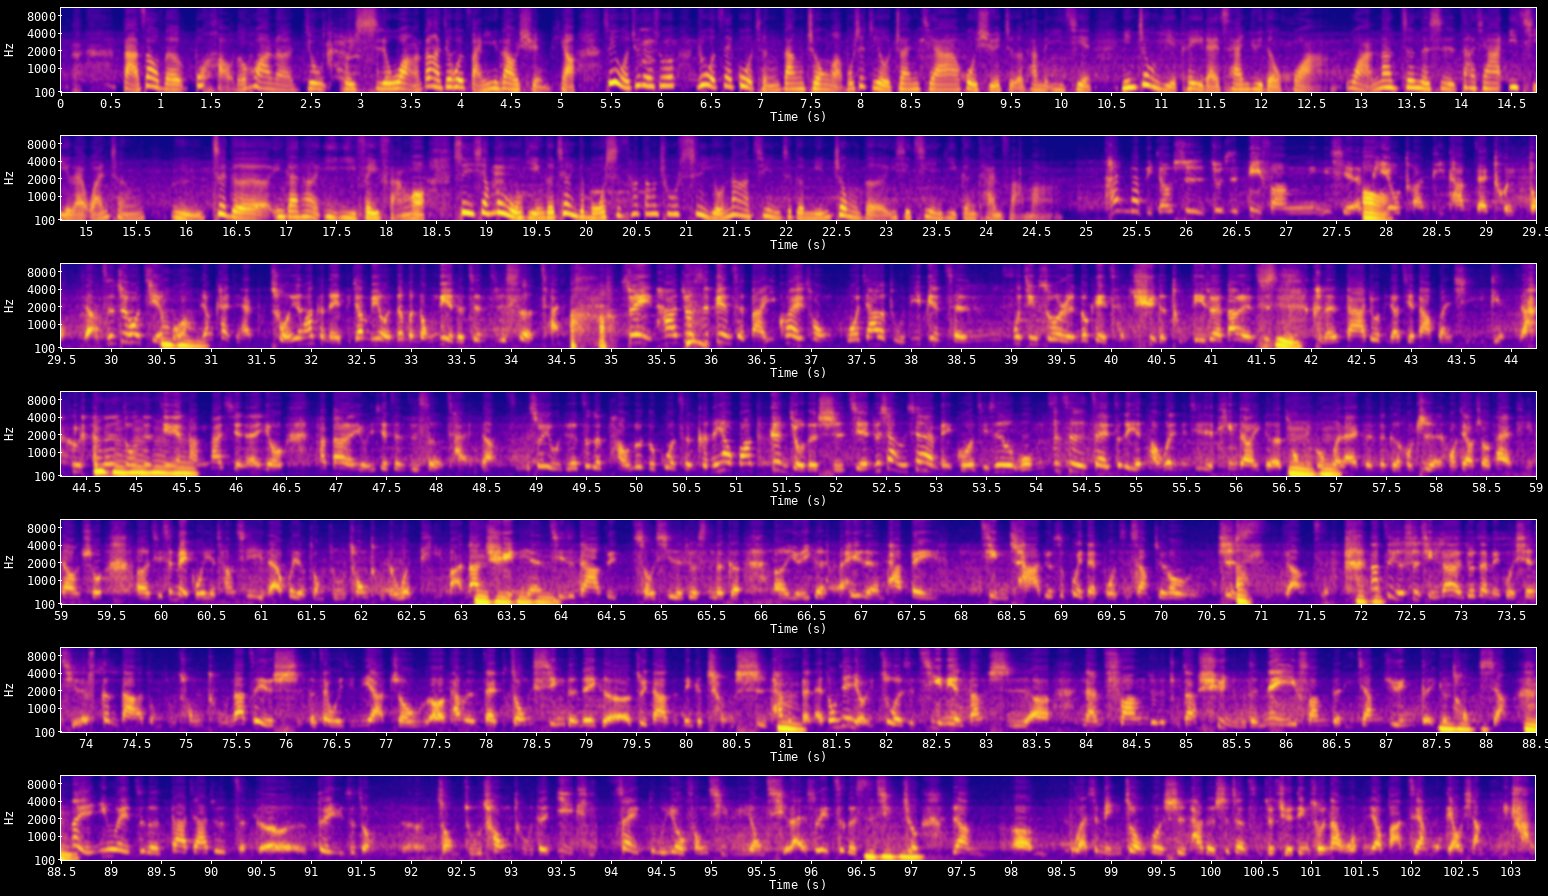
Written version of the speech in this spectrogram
打造的不好的话呢，就会失望，当然就会反映到选票。所以我觉得说，如果在过程当中啊，不是只有专家或学者他们的意见，民众也可以来参与的话，哇，那真的是大家一起来完成，嗯，这个应该它的意义非凡哦。所以像魏武营的这样一个模式，它当初是有纳进这个民众的一些建议跟看法吗？它应该比较是就是地方一些 NPO 团体他们在推动这样，只是，最后结果好像看起来还不错，因为它可能也比较没有那么浓烈的政治色彩，所以它就是变成把一块从国家的土地变成。附近所有人都可以曾去的土地，所以当然是可能大家就会比较皆大欢喜一点这样。但是中正纪念堂它显然有，它当然有一些政治色彩这样子，所以我觉得这个讨论的过程可能要花更久的时间。就像现在美国，其实我们这次在这个研讨会里面，其实也听到一个从美国回来的那个侯志仁侯教授，他也提到说，呃，其实美国也长期以来会有种族冲突的问题嘛。那去年其实大家最熟悉的就是那个呃，有一个黑人他被。警察就是跪在脖子上，最后致死这样子。那这个事情当然就在美国掀起了更大的种族冲突。那这也使得在维吉尼亚州，呃，他们在中心的那个最大的那个城市，他们本来中间有一座是纪念当时呃南方就是主张蓄奴的那一方的李将军的一个铜像。嗯，那也因为这个大家就是整个对于这种的种族冲突的议题再度又风起云涌起来，所以这个事情就让。呃，不管是民众或是他的市政府，就决定说，那我们要把这样的雕像移除。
